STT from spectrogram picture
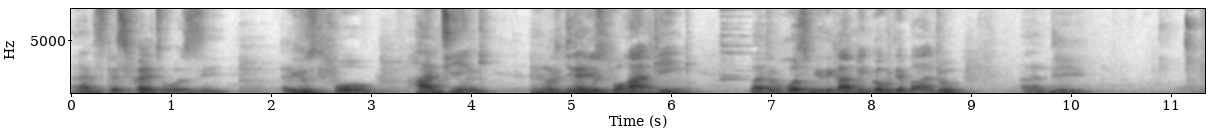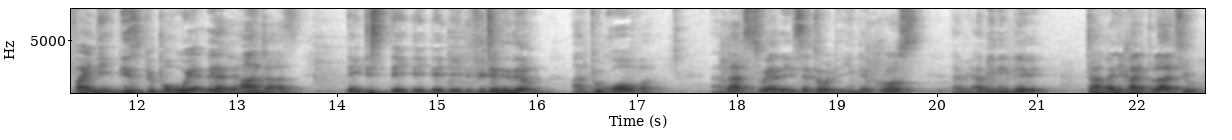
and specifically it was uh, used for hunting, and originally used for hunting, but of course with the coming of the Bantu and the finding these people who were there, the hunters, they, they, they, they, they defeated them and took over. and that's where they settled in the cross, I mean, I mean in the Tanganyikan Plateau,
